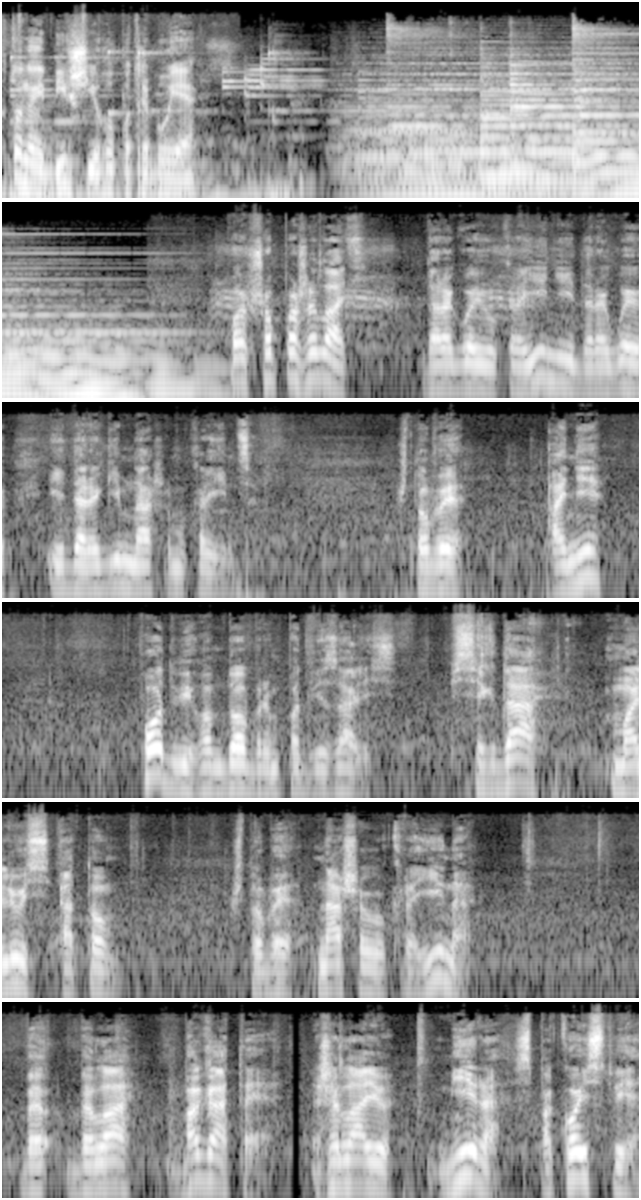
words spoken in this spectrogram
хто найбільш його потребує. По- Что пожелать дорогой Украине и, дорогой, и дорогим нашим украинцам? Чтобы они подвигом добрым подвязались. Всегда молюсь о том, чтобы наша Украина б- была богатая. Желаю мира, спокойствия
